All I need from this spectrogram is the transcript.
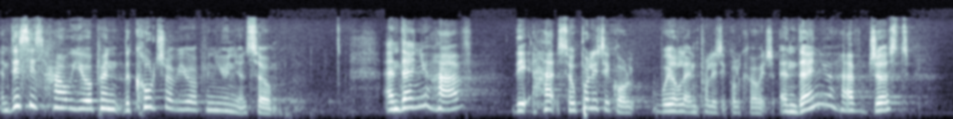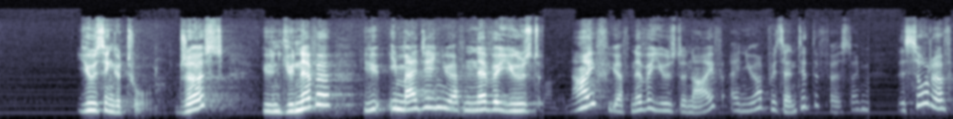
and this is how european the culture of european union. So and then you have the so political will and political courage. And then you have just using a tool. Just you, you never you imagine you have never used knife, you have never used a knife, and you are presented the first time. This sort of,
